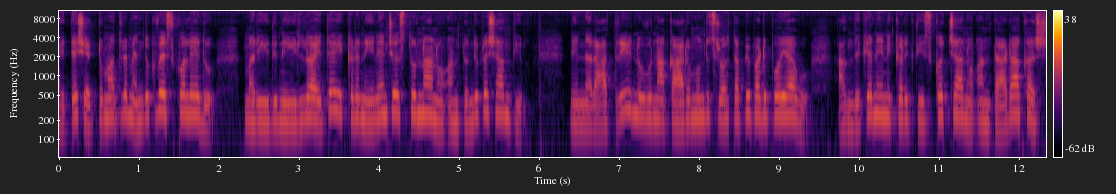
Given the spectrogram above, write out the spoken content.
అయితే షర్టు మాత్రం ఎందుకు వేసుకోలేదు? మరి ఇది నీ ఇల్లు అయితే ఇక్కడ నేనేం చేస్తున్నాను? అంటుంది ప్రశాంతి. నిన్న రాత్రి నువ్వు నా కారు ముందు స్పృహ తప్పి పడిపోయావు. అందుకే నేను ఇక్కడికి తీసుకొచ్చాను అంటాడు ఆకాష్.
